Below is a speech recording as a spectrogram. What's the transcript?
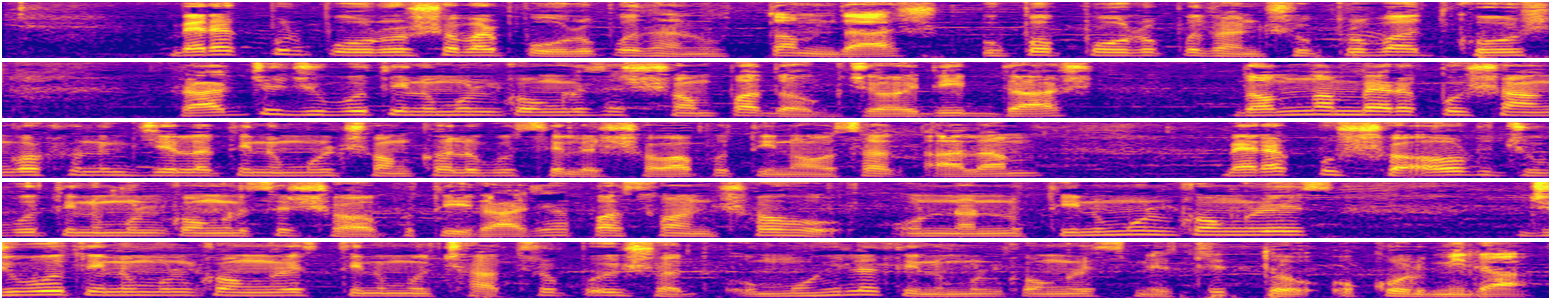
ব্যারাকপুর পৌরসভার পৌরপ্রধান উত্তম দাস, উপপৌরপ্রধান সুপ্রভাত ঘোষ, রাজ্য যুব তৃণমূল কংগ্রেসের সম্পাদক জয়দীপ দাস, দমদম ব্যারাকপুর সাংগঠনিক জেলা তৃণমূল সংখ্যালঘু সেলের সভাপতি নওসাদ আলম, ব্যারাকপুর শহর যুব তৃণমূল কংগ্রেসের সভাপতি রাজা পাসওয়ান সহ অন্যান্য তৃণমূল কংগ্রেস, যুব তৃণমূল কংগ্রেস তৃণমূল ছাত্র পরিষদ ও মহিলা তৃণমূল কংগ্রেস নেতৃত্ব ও কর্মীরা।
